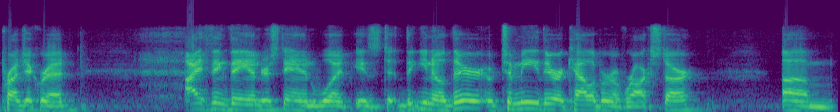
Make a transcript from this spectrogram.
Projekt Red, I think they understand what is you know they're to me they're a caliber of Rockstar. Um,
